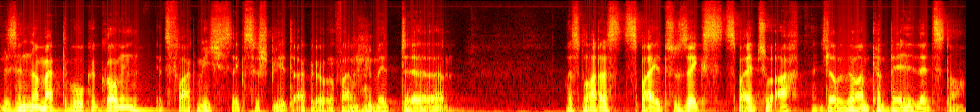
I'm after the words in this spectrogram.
wir sind nach Magdeburg gekommen. Jetzt frag mich, sechste Spieltag irgendwann mit, äh, was war das, 2 zu 6, 2 zu 8. Ich glaube, wir waren Tabellenletzter.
